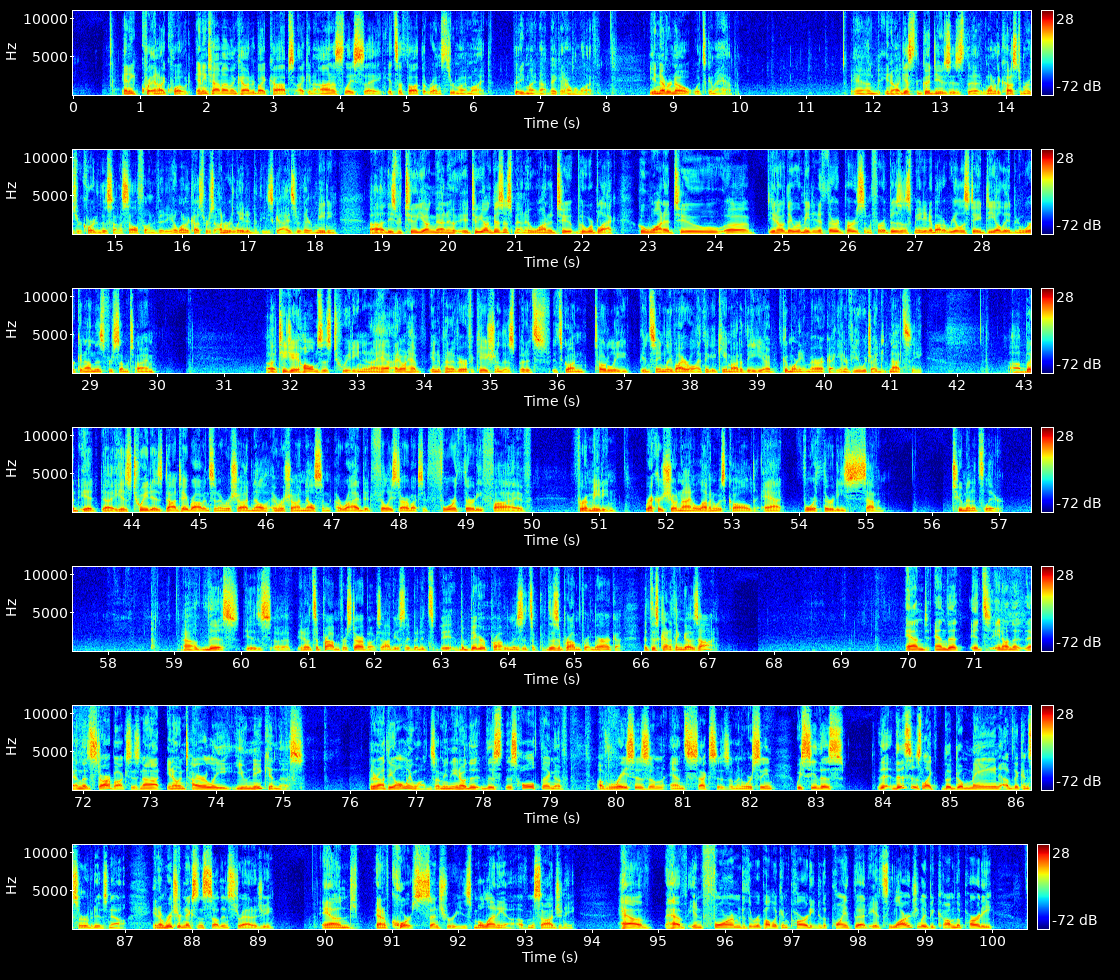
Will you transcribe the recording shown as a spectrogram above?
any, and I quote, anytime I'm encountered by cops, I can honestly say it's a thought that runs through my mind that he might not make it home alive. You never know what's going to happen. And, you know, I guess the good news is that one of the customers recorded this on a cell phone video. One of the customers unrelated to these guys or their meeting. Uh, these were two young men, who, two young businessmen who wanted to, who were black, who wanted to uh, you know, they were meeting a third person for a business meeting about a real estate deal. They'd been working on this for some time. Uh, TJ Holmes is tweeting, and I, ha- I don't have independent verification of this, but it's it's gone totally insanely viral. I think it came out of the uh, Good Morning America interview, which I did not see. Uh, but it, uh, his tweet is Donte Robinson and Rashad Nel- and Rashon Nelson arrived at Philly Starbucks at 4:35 for a meeting. Records show 9/11 was called at 437, two minutes later. Now, this is, uh, you know, it's a problem for Starbucks, obviously, but it's it, the bigger problem is it's a, this is a problem for America that this kind of thing goes on. And, and that it's, you know, and, the, and that Starbucks is not, you know, entirely unique in this. They're not the only ones. I mean, you know, the, this, this whole thing of, of racism and sexism, and we're seeing, we see this this is like the domain of the conservatives now. You know, Richard Nixon's Southern strategy, and and of course centuries, millennia of misogyny, have have informed the Republican Party to the point that it's largely become the party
